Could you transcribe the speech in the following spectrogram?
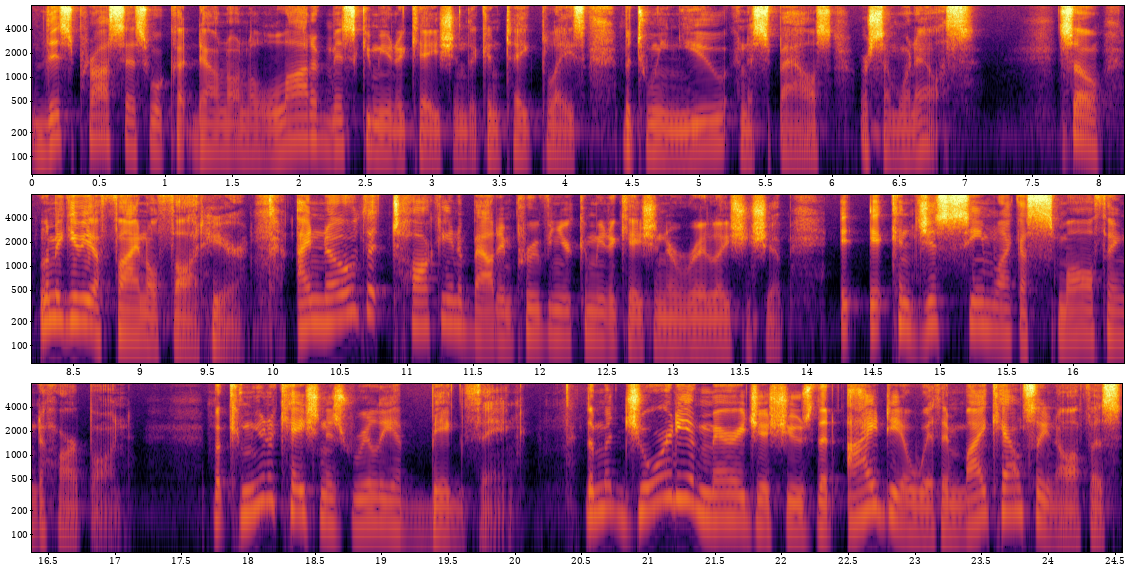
this process will cut down on a lot of miscommunication that can take place between you and a spouse or someone else. So, let me give you a final thought here. I know that talking about improving your communication in a relationship, it, it can just seem like a small thing to harp on. But communication is really a big thing. The majority of marriage issues that I deal with in my counseling office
